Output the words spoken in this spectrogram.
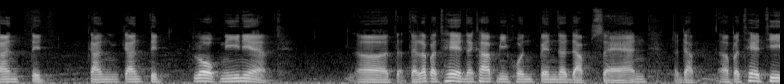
การติดการการติดโรคนี้เนี่ย แต่ละประเทศนะครับมีคนเป็นระดับแสนระดับประเทศที่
